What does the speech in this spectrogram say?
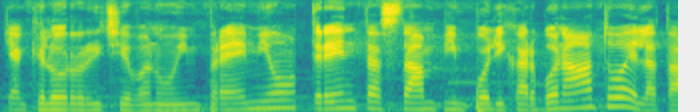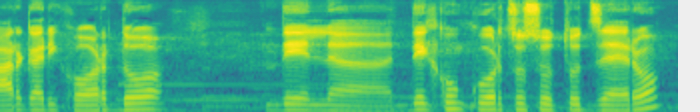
che anche loro ricevono in premio 30 stampi in policarbonato e la targa ricordo del, del concorso sotto zero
